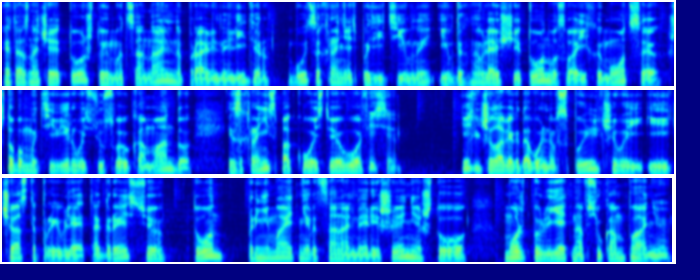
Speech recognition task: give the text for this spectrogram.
это означает то, что эмоционально правильный лидер будет сохранять позитивный и вдохновляющий тон во своих эмоциях, чтобы мотивировать всю свою команду и сохранить спокойствие в офисе. Если человек довольно вспыльчивый и часто проявляет агрессию, то он принимает нерациональное решение, что может повлиять на всю компанию.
